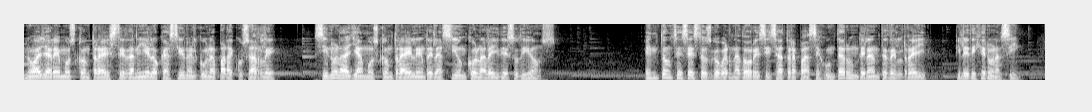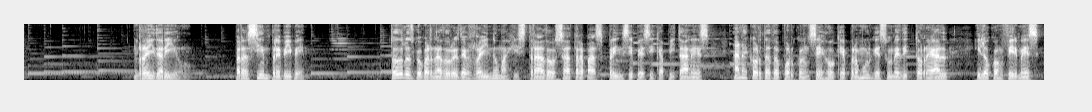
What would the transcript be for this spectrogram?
No hallaremos contra este Daniel ocasión alguna para acusarle, si no la hallamos contra él en relación con la ley de su Dios. Entonces estos gobernadores y sátrapas se juntaron delante del rey y le dijeron así, Rey Darío, para siempre vive. Todos los gobernadores del reino, magistrados, sátrapas, príncipes y capitanes han acordado por consejo que promulgues un edicto real y lo confirmes,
